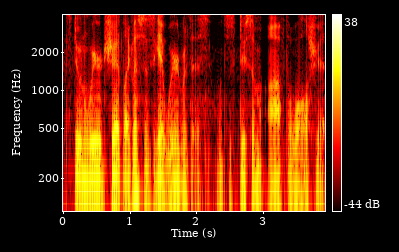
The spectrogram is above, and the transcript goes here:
it's doing weird shit. Like, let's just get weird with this. Let's just do some off the wall shit.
